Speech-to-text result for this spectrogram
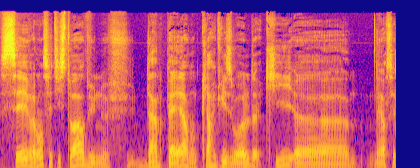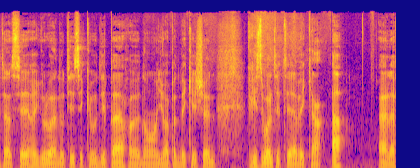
c'est vraiment cette histoire d'un père, donc Clark Griswold, qui, euh, d'ailleurs c'est assez rigolo à noter, c'est qu'au départ, euh, dans European Vacation, Griswold était avec un A, à la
